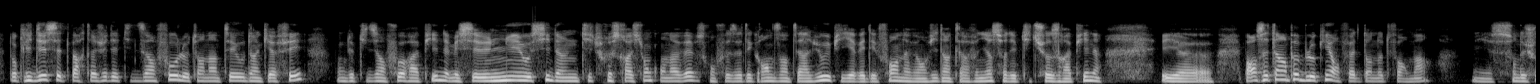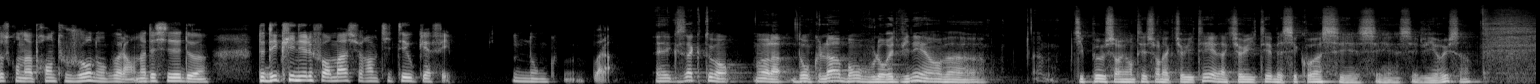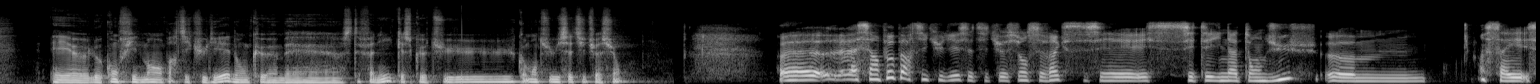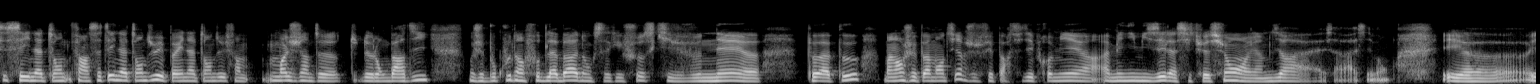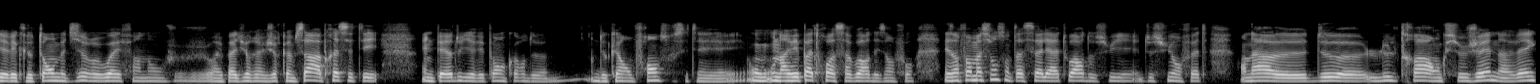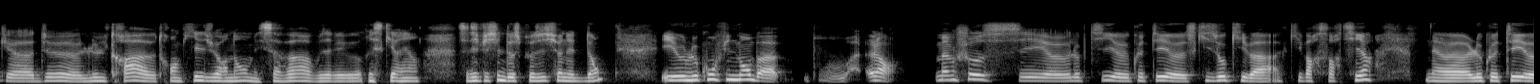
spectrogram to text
Donc l'idée c'est de partager des petites infos le temps d'un thé ou d'un café, donc des petites infos rapides, mais c'est né aussi d'une petite frustration qu'on avait parce qu'on faisait des grandes interviews et puis il y avait des fois on avait envie d'intervenir sur des petites choses rapides et euh, on s'était un peu bloqué en fait dans notre format. Et ce sont des choses qu'on apprend toujours, donc voilà, on a décidé de, décliner le format sur un petit thé ou café. Donc voilà. Exactement. Voilà. Donc là, bon, vous l'aurez deviné, hein, on va petit peu s'orienter sur l'actualité. Et l'actualité, ben, c'est quoi? C'est le virus. Hein. Et euh, le confinement en particulier. Donc, euh, ben, Stéphanie, qu'est-ce que tu, comment tu vis cette situation? Euh, bah, c'est un peu particulier cette situation. C'est vrai que c'était inattendu. Euh, ça c'est inattendu enfin c'était inattendu et pas inattendu enfin moi je viens de, de Lombardie j'ai beaucoup d'infos de là-bas donc c'est quelque chose qui venait euh, peu à peu. Maintenant, je vais pas mentir, je fais partie des premiers à, minimiser la situation et à me dire ah, ça va, c'est bon. Et, euh, avec le temps, me dire ouais, enfin non, j'aurais pas dû réagir comme ça. Après, c'était une période où il n'y avait pas encore de, de cas en France où c'était, on n'arrivait pas trop à savoir des infos. Les informations sont assez aléatoires dessus, dessus en fait. On a euh, de euh, l'ultra anxiogène avec euh, de l'ultra tranquille, genre non, mais ça va, vous avez risqué rien. C'est difficile de se positionner dedans. Et le confinement, bah, alors, même chose, c'est euh, le petit euh, côté euh, schizo qui va, qui ressortir. le côté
